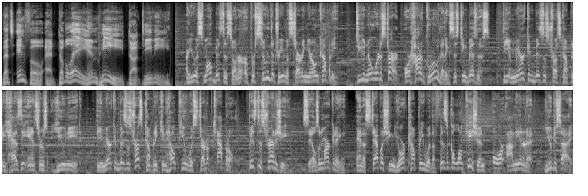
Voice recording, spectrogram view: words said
That's info at aamp.tv. Are you a small business owner or pursuing the dream of starting your own company? Do you know where to start or how to grow that existing business? The American Business Trust Company has the answers you need. The American Business Trust Company can help you with startup capital, business strategy, sales and marketing, and establishing your company with a physical location or on the internet. You decide.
